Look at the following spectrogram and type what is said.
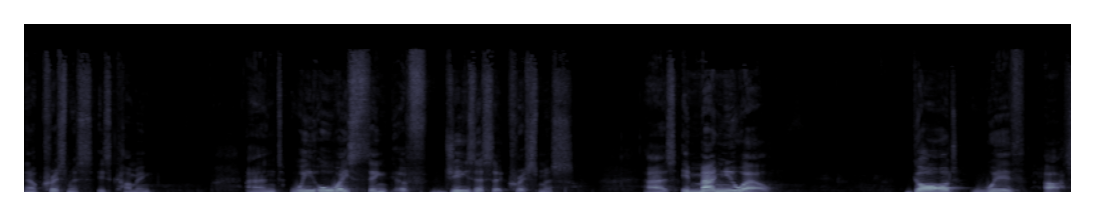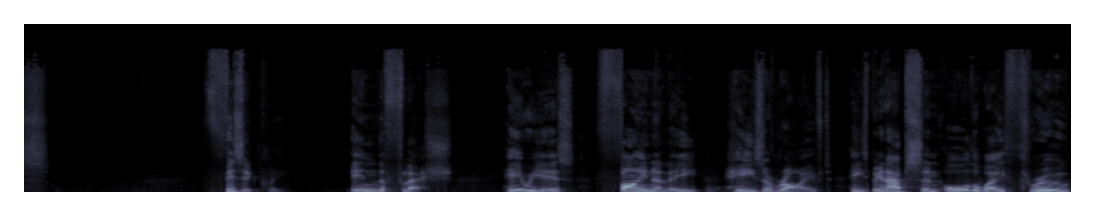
Now, Christmas is coming. And we always think of Jesus at Christmas as Emmanuel, God with us. Physically, in the flesh. Here he is. Finally, he's arrived. He's been absent all the way through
